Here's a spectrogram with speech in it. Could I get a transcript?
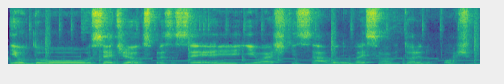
eu dou sete jogos para essa série e eu acho que sábado vai ser uma vitória do Portland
